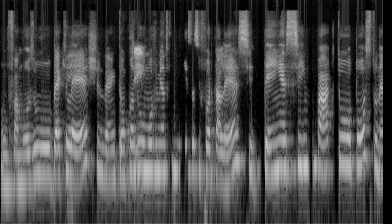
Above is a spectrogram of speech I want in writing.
O famoso backlash, né? Então, quando Sim. o movimento feminista se fortalece, tem esse impacto oposto, né?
